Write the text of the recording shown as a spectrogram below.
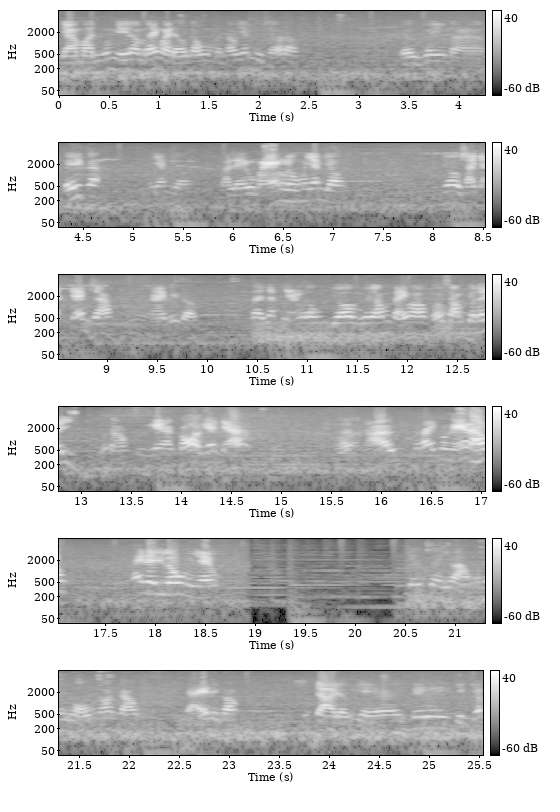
Giờ mình cũng vậy đâu mình thấy ngoài đường đâu mình đâu dám vô sửa đâu. Trừ khi mà biết á mới dám vô mà liều mạng luôn mới dám vô. Vô sợ chặt chém sao? Ai biết được. Ta chấp nhận luôn, vô người không tiện không? Bữa xong cho đi. Bữa nào ghé có ghé trả ờ, ờ mà thấy có ghé đâu. Thấy đi luôn nhiều. Trước khi vô thì ngủ nói câu. Chạy đi con. Giúp đời được gì, cái việc giúp.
